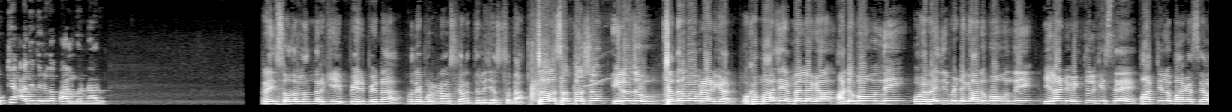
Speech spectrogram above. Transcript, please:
ముఖ్య అతిథులుగా పాల్గొన్నారు. రైతు సోదరులందరికీ పేరు పేరున హృదయపూర్వక నమస్కారం తెలియజేస్తున్నా. చాలా సంతోషం. ఈరోజు చంద్రబాబు నాయుడు గారు ఒక మాజీ ఎమ్మెల్యేగా అనుభవం ఉంది ఒక రైతు బిడ్డగా అనుభవం ఉంది. ఇలాంటి వ్యక్తులకు ఇస్తే పార్టీలు బాగా సేవ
